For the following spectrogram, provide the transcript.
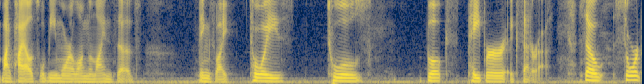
my piles will be more along the lines of things like toys, tools, books, paper, etc. So, sort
